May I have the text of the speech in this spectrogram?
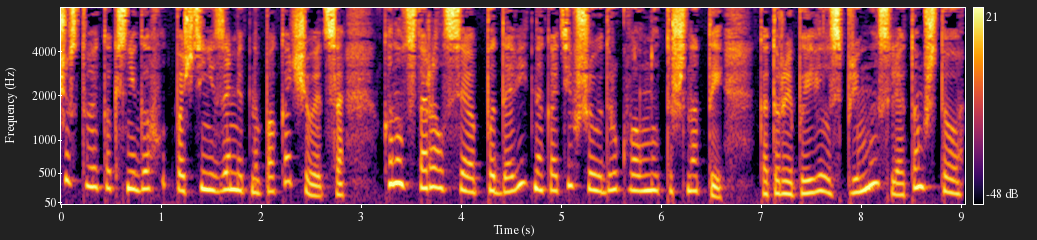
Чувствуя, как снегоход почти незаметно покачивается, Кнут старался подавить накатившую вдруг волну тошноты, которая появилась при мысли о том, что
